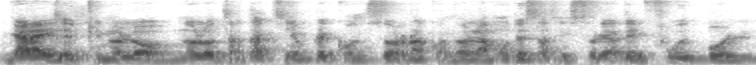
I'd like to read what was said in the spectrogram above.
Garay es el que nos lo, no lo trata siempre con sorna cuando hablamos de esas historias del fútbol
